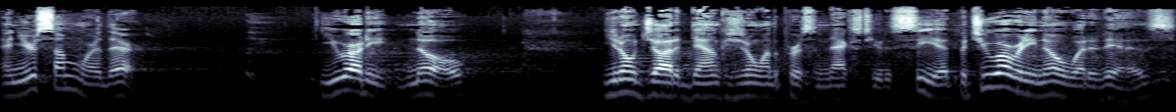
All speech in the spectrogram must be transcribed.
And you're somewhere there. You already know. You don't jot it down because you don't want the person next to you to see it, but you already know what it is.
